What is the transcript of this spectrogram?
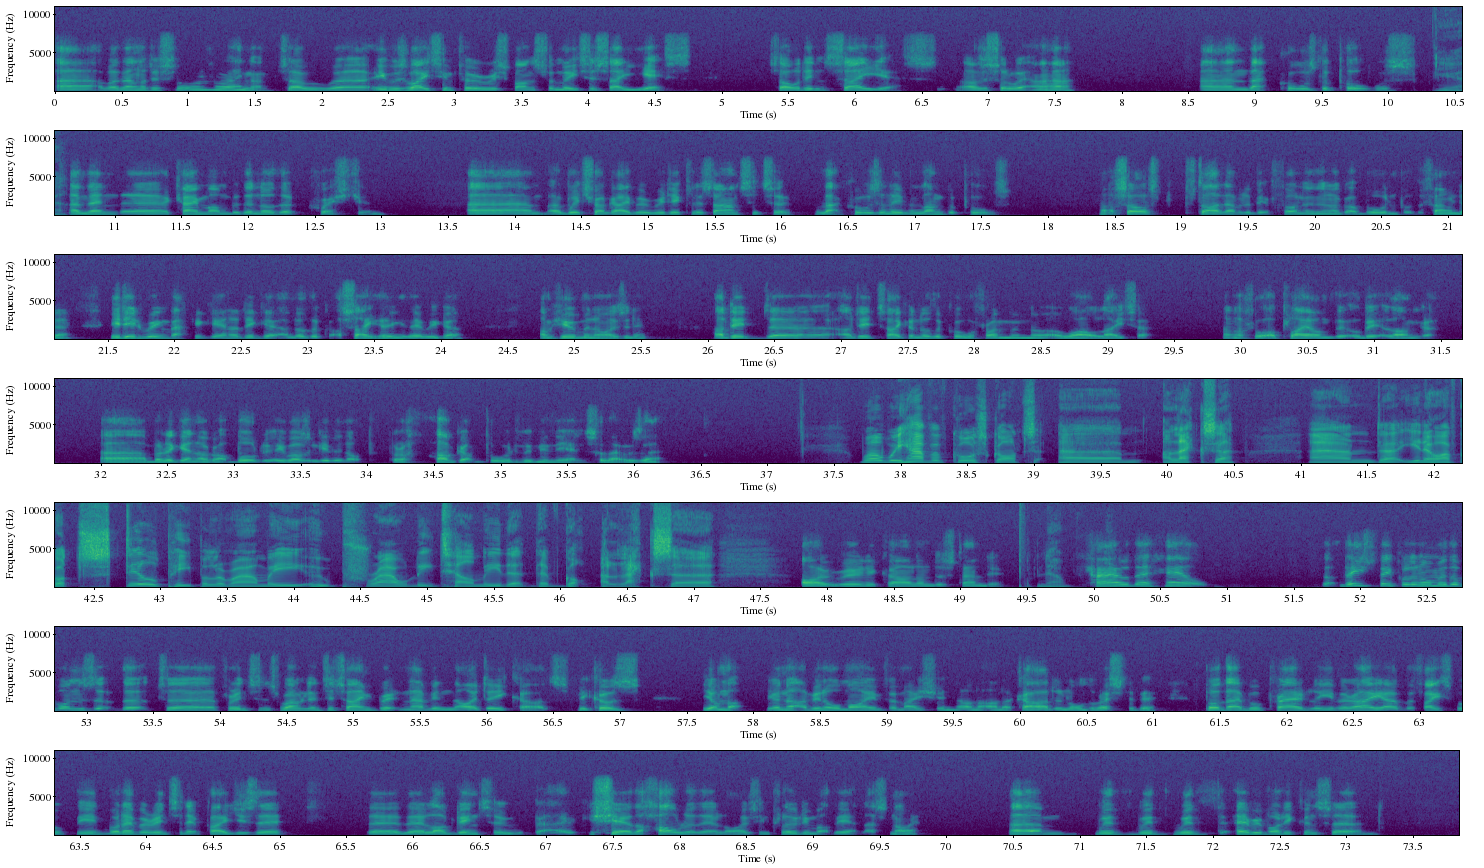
Uh, but then I just thought, oh, hang on. So uh, he was waiting for a response for me to say yes. So I didn't say yes. I just sort of went, uh huh. And that caused a pause. Yeah. And then uh, came on with another question, um, which I gave a ridiculous answer to. That caused an even longer pause. So I started having a bit of fun, and then I got bored and put the phone down. He did ring back again. I did get another. I say he. There we go. I'm humanising it. I did. Uh, I did take another call from him a, while later, and I thought I'll play on a little bit longer. Uh, but again, I got bored. He wasn't giving up, but I got bored with him in the end. So that was that. Well, we have, of course, got um, Alexa. And, uh, you know, I've got still people around me who proudly tell me that they've got Alexa. I really can't understand it. No. How the hell? These people are normally the ones that, that uh, for instance, won't entertain Britain having ID cards because you're not you're not having all my information on, on a card and all the rest of it. But they will proudly either a over Facebook, the whatever internet pages they're they're, they're logged into, uh, share the whole of their lives, including what they ate last night, um, with with with everybody concerned,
